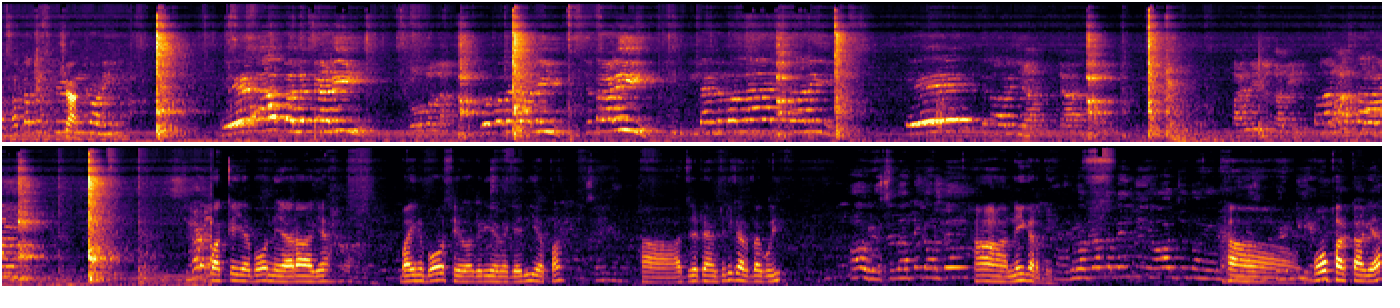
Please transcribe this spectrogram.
70 ਦੀ। ਸਪੀਡ ਚੱਕ। ਨਹੀਂ ਹੋਣੀ ਇਹ ਆ ਬੱਲੇ 40 ਦੋ ਬੱਲਾ। ਦੋ ਬੱਲਾ 40 44 ਤਿੰਨ ਬੱਲਾ 44 ਇਹ 44 ਪੰਜ ਦੀ ਤਾਲੀ ਪੰਜ 44 ਵਾਕਈ ਯਾਰ ਬਹੁਤ ਨਜ਼ਾਰਾ ਆ ਗਿਆ। ਬਾਈ ਨੇ ਬਹੁਤ ਸੇਵਾ ਕਰੀ ਐਵੇਂ ਕਹਿ ਦਈਏ ਆਪਾਂ। ਹਾਂ ਅੱਜ ਦੇ ਟਾਈਮ 'ਚ ਨਹੀਂ ਕਰਦਾ ਕੋਈ। ਆਹ ਰਿਸ਼ਤੇਦਾਰ ਨਹੀਂ ਕਰਦੇ। ਹਾਂ ਨਹੀਂ ਕਰਦੇ। ਹਾਂ ਬਹੁਤ ਫ਼ਰਕ ਆ ਗਿਆ।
